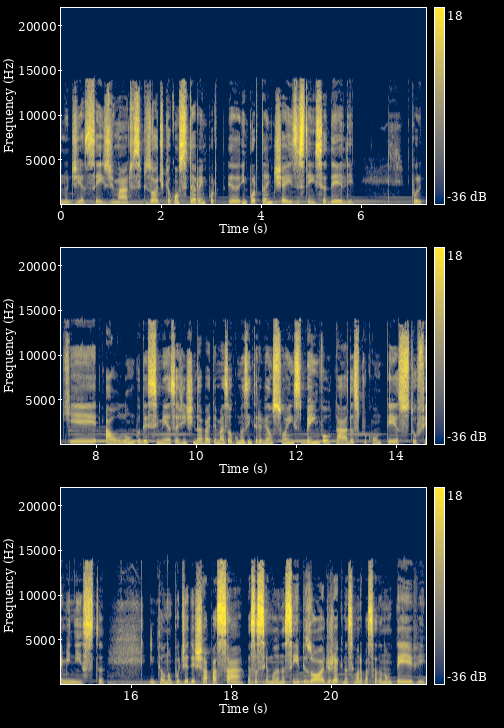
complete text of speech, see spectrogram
no dia 6 de março esse episódio que eu considero import eh, importante a existência dele porque ao longo desse mês a gente ainda vai ter mais algumas intervenções bem voltadas para o contexto feminista. Então não podia deixar passar essa semana sem episódio, já que na semana passada não teve.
